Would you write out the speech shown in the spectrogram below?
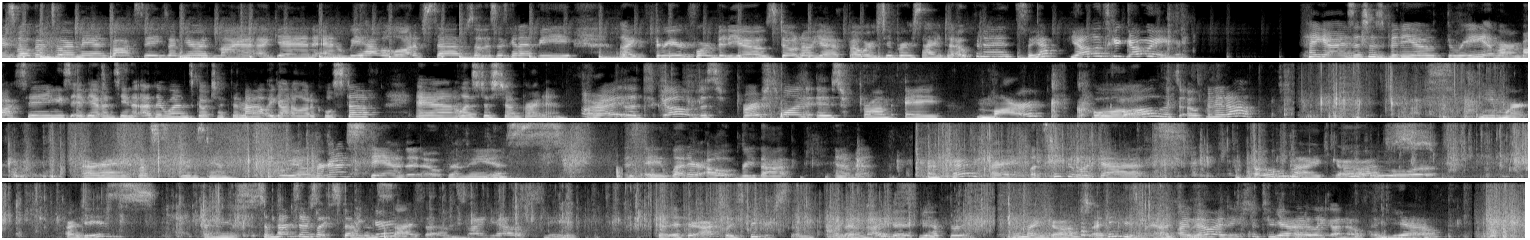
Guys, welcome to our man boxings. I'm here with Maya again and we have a lot of stuff so this is gonna be like three or four videos. Don't know yet but we're super excited to open it. So yeah. Yeah, let's get going. Hey guys, this is video three of our unboxings. If you haven't seen the other ones, go check them out. We got a lot of cool stuff and let's just jump right in. Alright, let's go. This first one is from a Mark. Cool. cool. Let's open it up. Teamwork. Alright, let's, you wanna stand? Oh yeah. We're gonna stand and open these. Is a letter, I'll read that in a minute. Okay. Alright, let's take a look at Oh my gosh. Ooh. Are these? Are these? Sometimes there's like stuff speakers? inside them. Inside, yeah. Let's see. But if they're actually speakers, then oh they're nice. Okay. Yeah, for. Oh my gosh, I think these might actually. I know, I think so too. Yeah. They're like unopened. yeah. Know?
